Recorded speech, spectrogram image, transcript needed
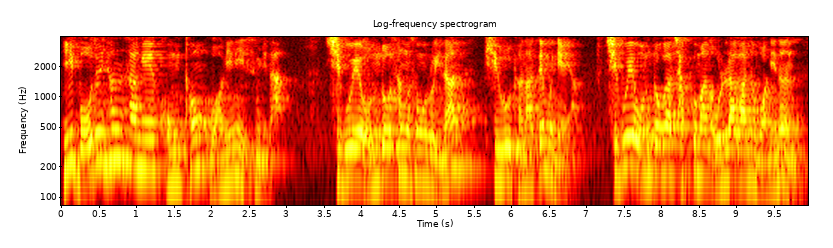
이 모든 현상의 공통 원인이 있습니다. 지구의 온도 상승으로 인한 기후 변화 때문이에요. 지구의 온도가 자꾸만 올라가는 원인은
